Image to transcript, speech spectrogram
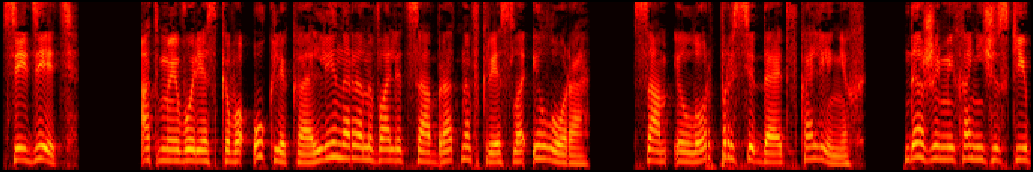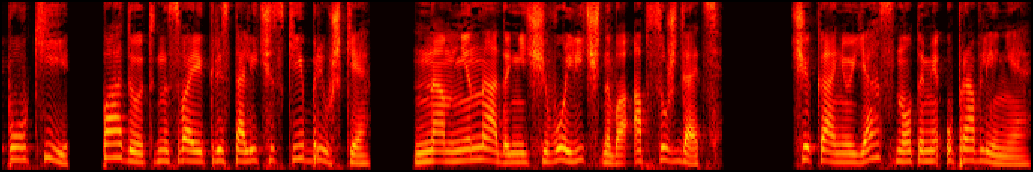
Сидеть! От моего резкого оклика Линорен валится обратно в кресло Илора. Сам Илор проседает в коленях. Даже механические пауки падают на свои кристаллические брюшки. Нам не надо ничего личного обсуждать. Чеканю я с нотами управления.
